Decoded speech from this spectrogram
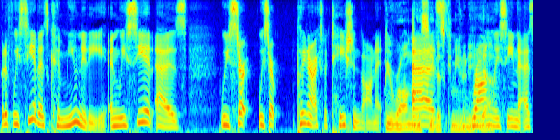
But if we see it as community and we see it as we start we start putting our expectations on it. We wrongly see it as community, yeah. Wrongly seen as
